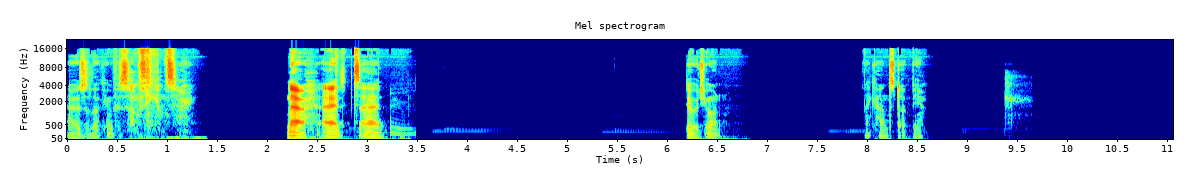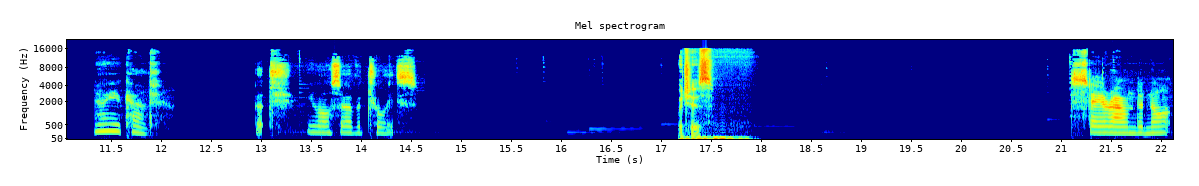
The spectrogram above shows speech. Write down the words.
I was looking for something. I'm sorry. No, uh, uh, Mm. do what you want. I can't stop you. No, you can't. But you also have a choice. Which is? Stay around or not.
